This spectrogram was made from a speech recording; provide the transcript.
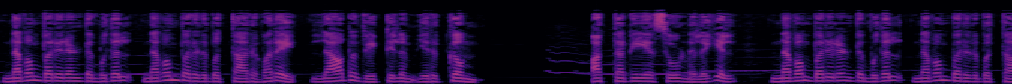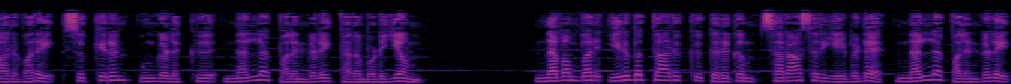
நவம்பர் இரண்டு முதல் நவம்பர் இருபத்தாறு வரை லாப வீட்டிலும் இருக்கும். அத்தகைய சூழ்நிலையில் நவம்பர் இரண்டு முதல் நவம்பர் இருபத்தாறு வரை சுக்கிரன் உங்களுக்கு நல்ல பலன்களை தர முடியும். நவம்பர் இருபத்தாறுக்கு பிறகும் சராசரியை விட நல்ல பலன்களை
